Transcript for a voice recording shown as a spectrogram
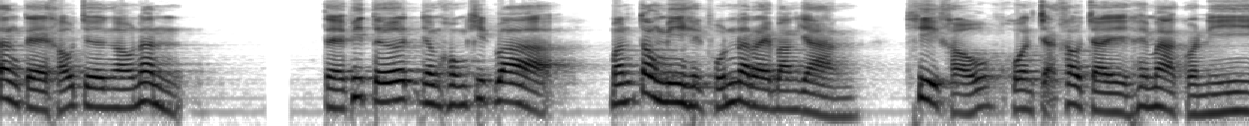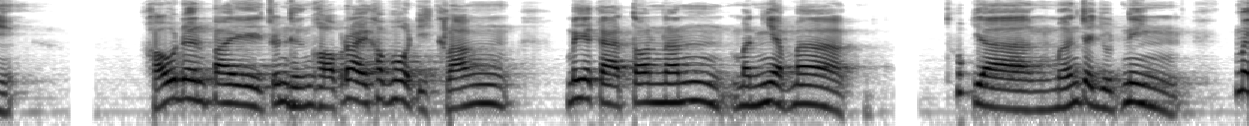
ตั้งแต่เขาเจอเงานั่น แต่พี่เติร์ดยังคงคิดว่ามันต้องมีเหตุผลอะไรบางอย่าง ที่เขาควรจะเข้าใจให้มากกว่านี้ เขาเดินไปจนถึงขอบไร่ข้าวโพดอีกครั้ง บรรยากาศตอนนั้นมันเงียบมาก ทุกอย่างเหมือนจะหยุดนิ่ง ไม่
